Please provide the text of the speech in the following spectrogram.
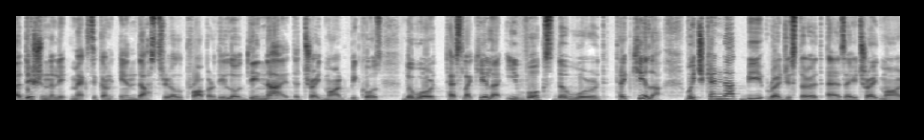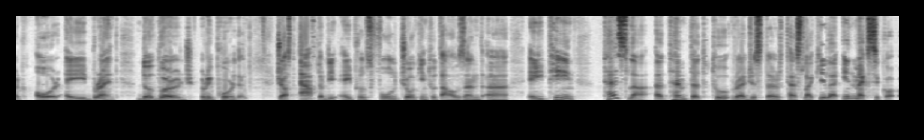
Additionally, Mexican industrial property law denied the trademark because the word Teslaquila evokes the word tequila, which cannot be registered as a trademark or a brand, The Verge reported. Just after the April's Fool joke in 2018, Tesla attempted to register Teslaquila in Mexico,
